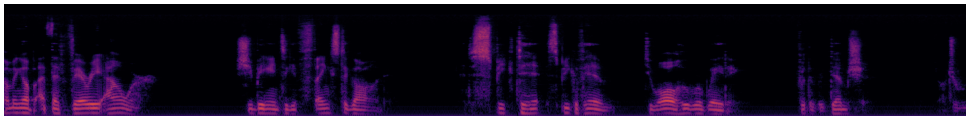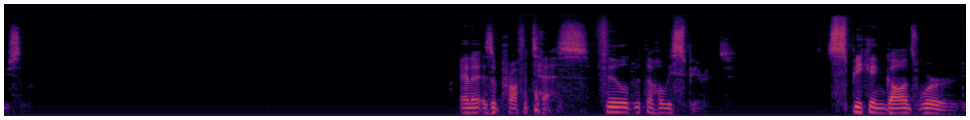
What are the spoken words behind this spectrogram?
Coming up at that very hour, she began to give thanks to God and to speak, to, speak of Him to all who were waiting for the redemption of Jerusalem. Anna is a prophetess filled with the Holy Spirit, speaking God's word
